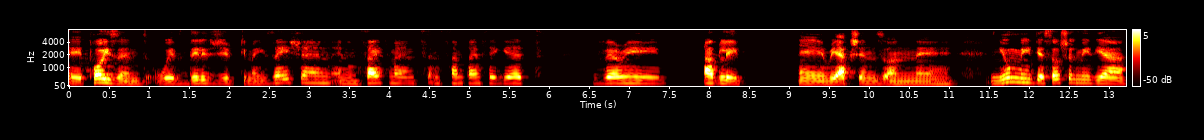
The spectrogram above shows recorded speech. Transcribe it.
uh, poisoned with delegitimization and incitements, and sometimes I get very ugly uh, reactions on uh, new media, social media,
